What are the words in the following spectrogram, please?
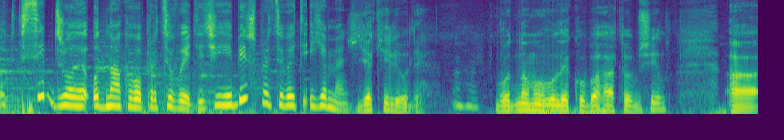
От всі бджоли однаково працьовиті, чи є більш працьовиті і є менш? Як і люди. В одному вулику багато бджіл, а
